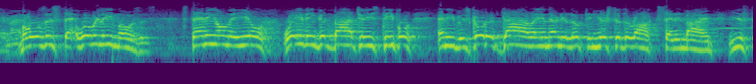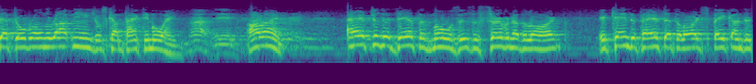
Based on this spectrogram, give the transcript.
Amen. Moses, sta- where we leave Moses? Standing on the hill, waving goodbye to his people, and he was going to die laying there, and he looked, and here stood the rock standing by him. He just stepped over on the rock, and the angels come packed him away. Amen. All right. After the death of Moses, the servant of the Lord, it came to pass that the Lord spake unto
